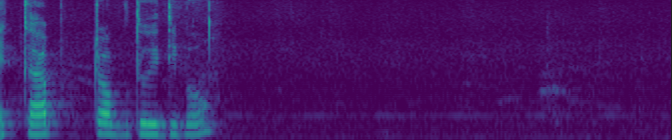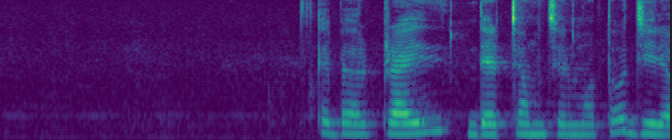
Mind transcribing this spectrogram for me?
এক কাপ টক দই দিব। এবার প্রায় দেড় চামচের মতো জিরা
